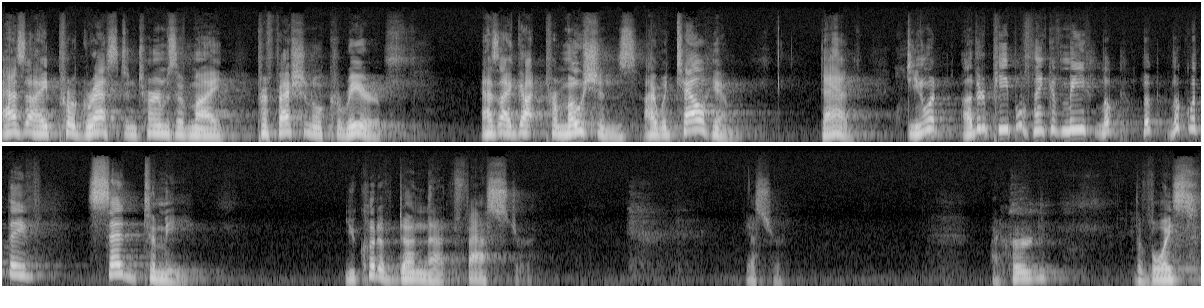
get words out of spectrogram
as I progressed in terms of my professional career, as I got promotions, I would tell him, Dad, do you know what other people think of me? Look, look, look what they've said to me. You could have done that faster. Yes, sir. I heard the voice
